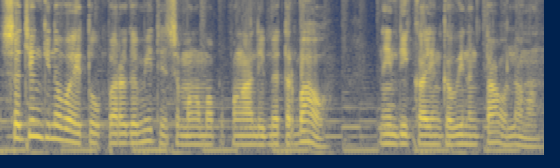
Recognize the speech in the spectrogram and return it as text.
Sadyang ginawa ito para gamitin sa mga mapapanganib na trabaho na hindi kayang gawin ng tao lamang.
